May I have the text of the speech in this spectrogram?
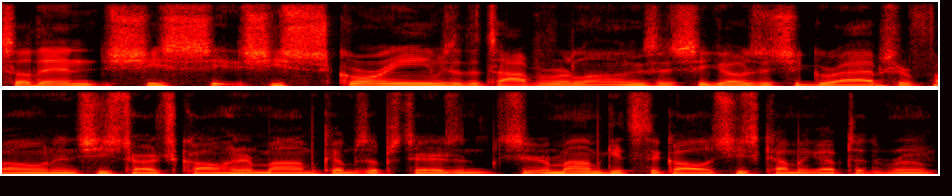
So then she, she she screams at the top of her lungs and she goes and she grabs her phone and she starts calling. Her mom comes upstairs and she, her mom gets the call she's coming up to the room.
